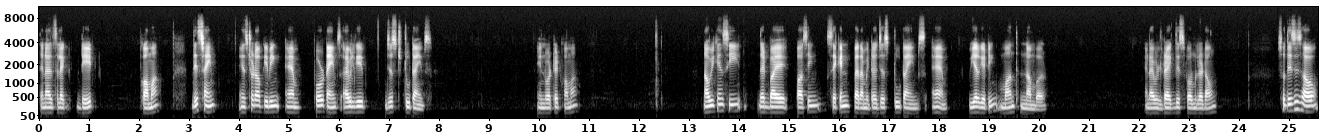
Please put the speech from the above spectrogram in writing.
Then i'll select date comma. This time instead of giving m four times i will give just two times. Inverted comma. Now we can see that by passing second parameter just two times m we are getting month number. And I will drag this formula down. So this is how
